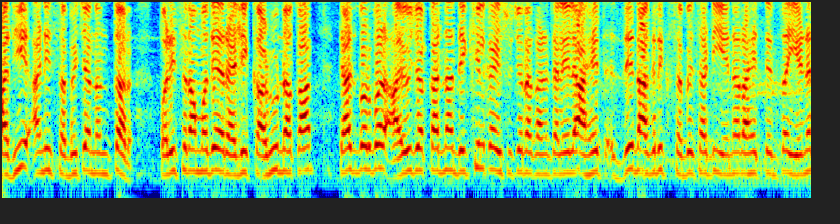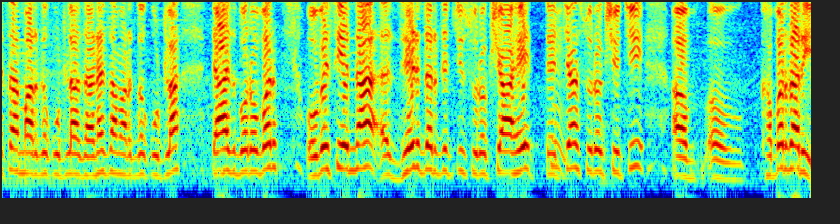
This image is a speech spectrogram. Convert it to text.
आधी आणि सभेच्या नंतर परिसरामध्ये रॅली काढू नका. त्याचबरोबर आयोजकांना देखील काही सूचना करण्यात आलेल्या आहेत. जे नागरिक सभेसाठी येणार आहेत त्यांचा येण्याचा मार्ग कुठला जाण्याचा मार्ग कुठला? त्याचबरोबर ओवेसी यांना झेड दर्जाची सुरक्षा आहे. त्याच्या सुरक्षेची खबरदारी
